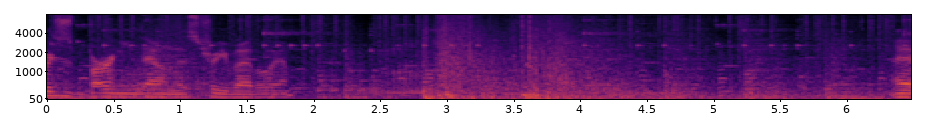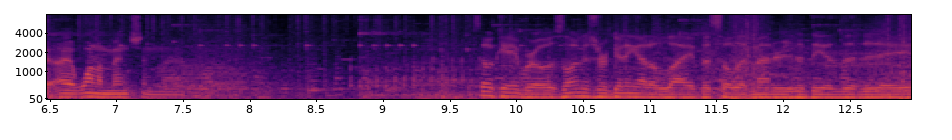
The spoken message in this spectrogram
We're just burning down this tree, by the way. I, I want to mention that. It's okay, bro. As long as we're getting out alive, that's all that matters at the end of the day.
